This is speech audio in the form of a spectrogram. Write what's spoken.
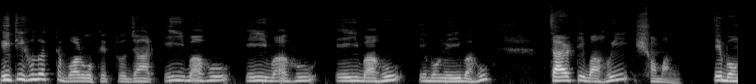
এইটি হলো একটা বর্গক্ষেত্র, যার এই বাহু এই বাহু এই বাহু এবং এই বাহু চারটি বাহুই সমান এবং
